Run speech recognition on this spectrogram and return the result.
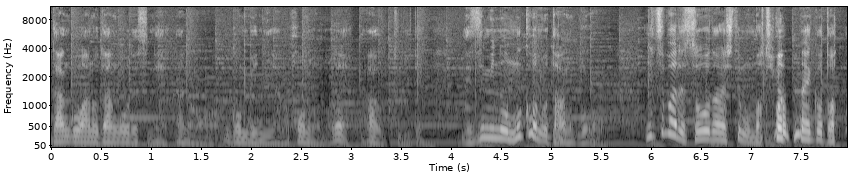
談合はあの談合ですねあのゴンベにあの炎のね合うというでネズミの婿の談合いつまで相談してもまとまらないこと。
